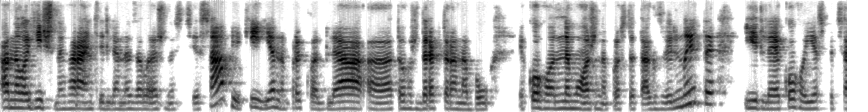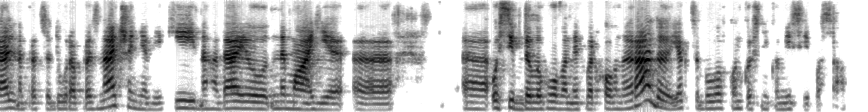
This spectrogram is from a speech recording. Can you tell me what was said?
аналогічних гарантій для незалежності САП, які є, наприклад, для е, того ж директора НАБУ, якого не можна просто так звільнити, і для якого є спеціальна процедура призначення, в якій нагадаю немає. Е, осіб, делегованих Верховною Радою, як це було в конкурсній комісії по САП.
